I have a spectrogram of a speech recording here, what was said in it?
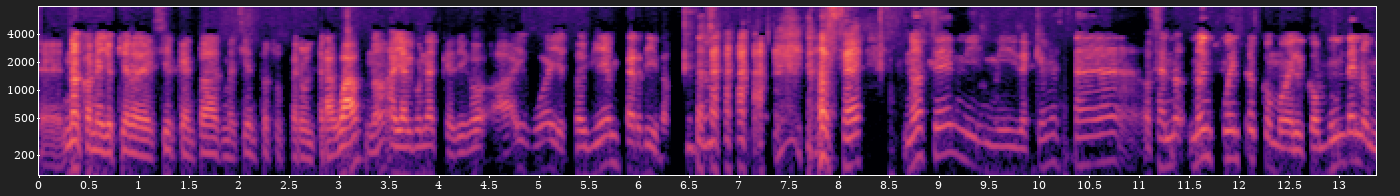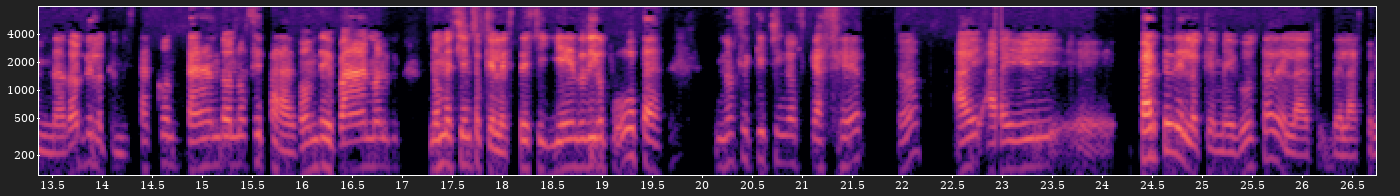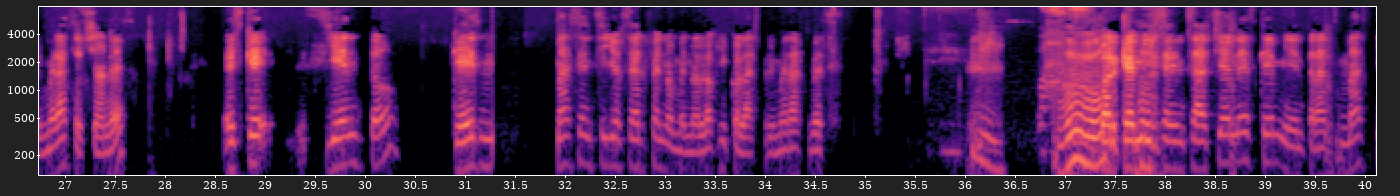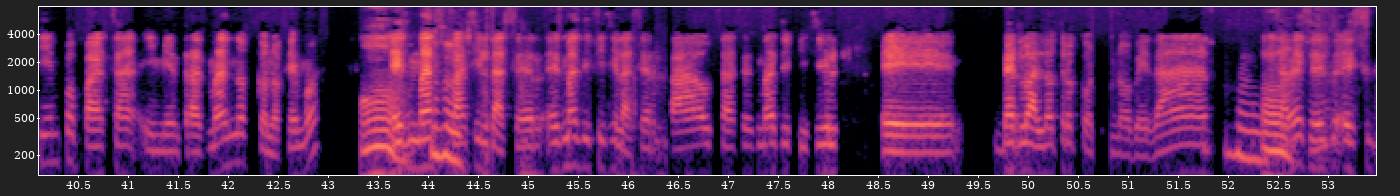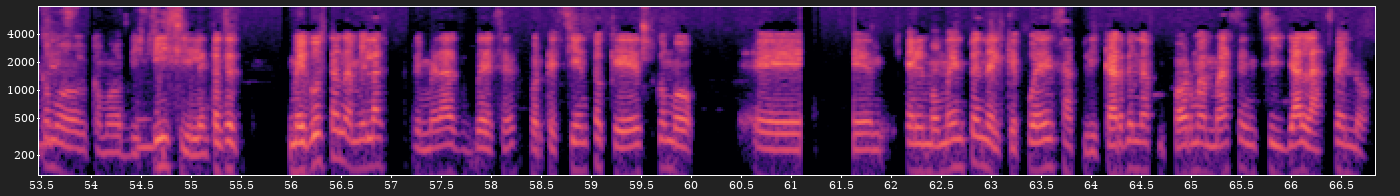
eh, no con ello quiero decir que en todas me siento súper ultra guau, ¿no? Hay algunas que digo, ay, güey, estoy bien perdido. no sé, no sé ni, ni de qué me está, o sea, no, no encuentro como el común denominador de lo que me está contando, no sé para dónde va, no, no me siento que le esté siguiendo, digo, puta, no sé qué chingos que hacer, ¿no? hay, hay eh, parte de lo que me gusta de las, de las primeras sesiones es que siento que es más sencillo ser fenomenológico las primeras veces. Porque mi sensación es que mientras más tiempo pasa y mientras más nos conocemos, mm. es más fácil hacer, es más difícil hacer pausas, es más difícil eh, verlo al otro con novedad, ¿sabes? Es, es como, como difícil. Entonces, me gustan a mí las primeras veces porque siento que es como eh, em, el momento en el que puedes aplicar de una forma más sencilla la feno.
